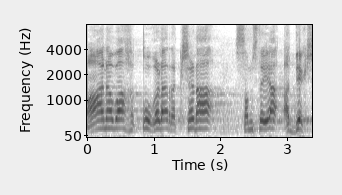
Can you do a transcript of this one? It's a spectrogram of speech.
ಮಾನವ ಹಕ್ಕುಗಳ ರಕ್ಷಣಾ ಸಂಸ್ಥೆಯ ಅಧ್ಯಕ್ಷ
